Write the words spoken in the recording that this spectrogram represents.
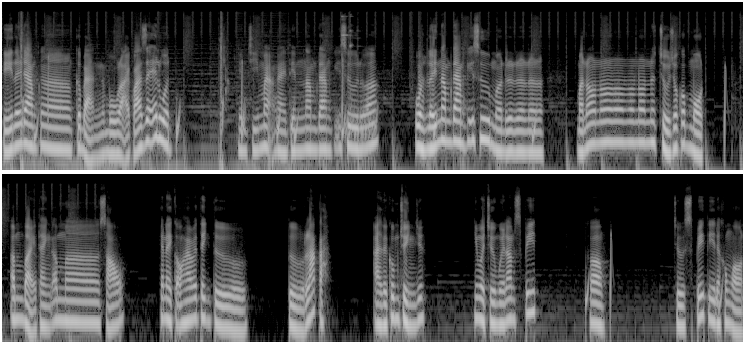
tí lấy đam uh, cơ bản bù lại quá dễ luôn. Thêm chí mạng này thêm 5 đam kỹ sư nữa. Ủa, lấy 5 đam kỹ sư mà mà nó nó nó, nó, nó trừ cho cấp 1 âm 7 thành âm ờ, uh, 6 cái này cộng hai với tinh từ từ lắc à? À từ công trình chứ. Nhưng mà trừ 15 speed. Không? Trừ speed đi là không ổn.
